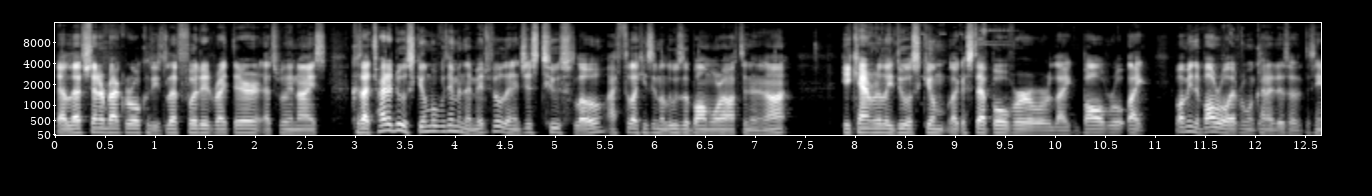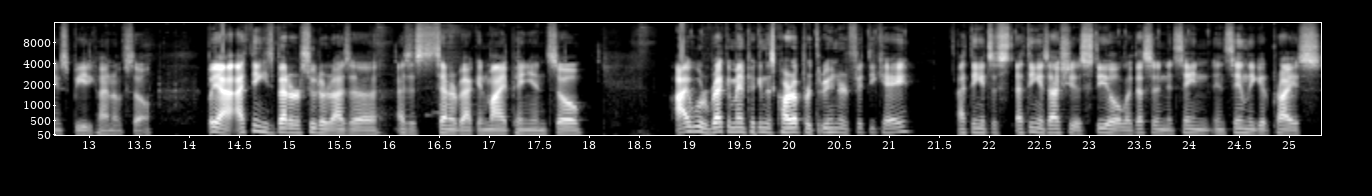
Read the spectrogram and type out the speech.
That left center back role because he's left footed right there. That's really nice. Because I try to do a skill move with him in the midfield and it's just too slow. I feel like he's gonna lose the ball more often than not. He can't really do a skill like a step over or like ball roll. Like well, I mean the ball roll everyone kind of does at the same speed kind of. So, but yeah, I think he's better suited as a as a center back in my opinion. So, I would recommend picking this card up for 350k. I think it's a I think it's actually a steal. Like that's an insane insanely good price.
